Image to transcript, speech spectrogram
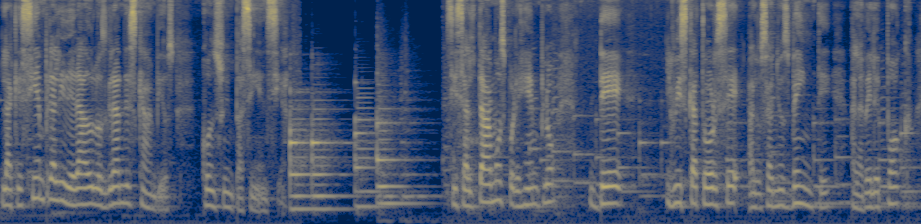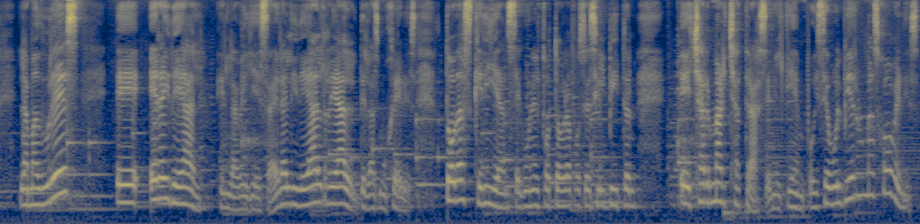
la que siempre ha liderado los grandes cambios con su impaciencia. Si saltamos, por ejemplo, de Luis XIV a los años 20, a la Belle Époque, la madurez eh, era ideal en la belleza, era el ideal real de las mujeres. Todas querían, según el fotógrafo Cecil Beaton, echar marcha atrás en el tiempo y se volvieron más jóvenes.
